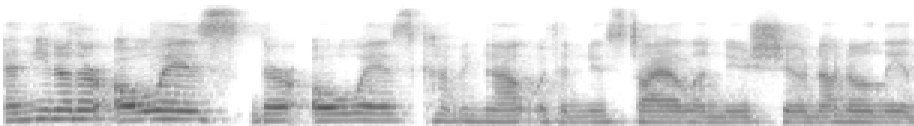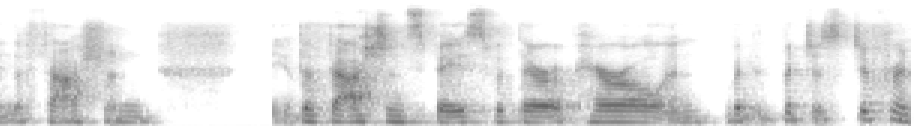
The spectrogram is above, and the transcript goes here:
and you know they're always they're always coming out with a new style a new shoe not only in the fashion the fashion space with their apparel and but but just different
